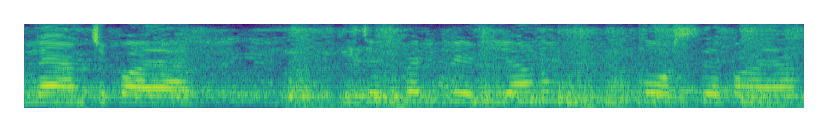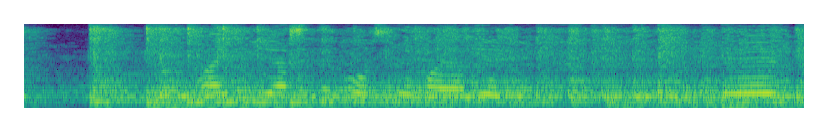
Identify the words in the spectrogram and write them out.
ਲੈਣ 'ਚ ਪਾਇਆ। ਕਿ ਜਿਹੜੀ ਮੇਰੀ ਬੇਟੀ ਆ, ਉਹਨੂੰ ਕੋਰਸ ਤੇ ਪਾਇਆ। ਆਈਪੀਐਸ ਦੇ ਕੋਰਸ ਤੇ ਪਾਇਆ ਬੇਟੀ ਨੂੰ। ਤੇ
